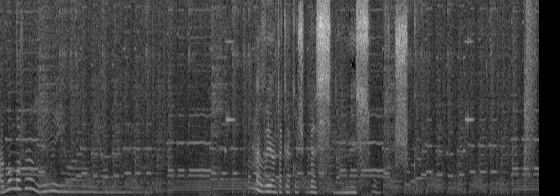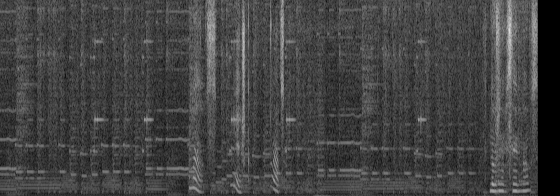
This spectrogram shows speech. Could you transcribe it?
Albo może nazwijmy ją... ją, ją, tak jakoś bez namysłu troszkę. Mouse. Mieszka. A co? Dobrze napisałem mouse?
